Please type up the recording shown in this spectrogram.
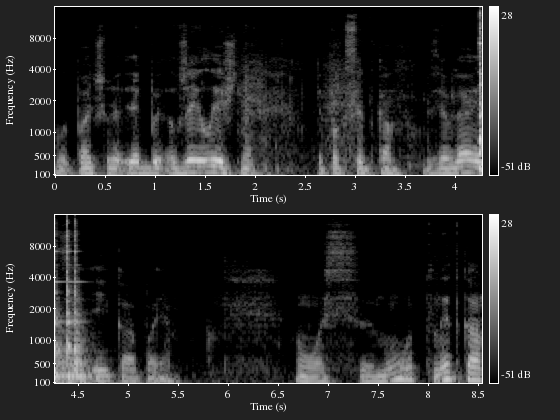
от бачу, якби вже і лишня епоксидка з'являється і капає. Ось, ну от нитка,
